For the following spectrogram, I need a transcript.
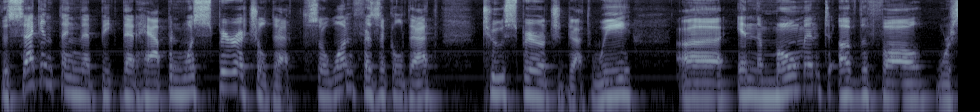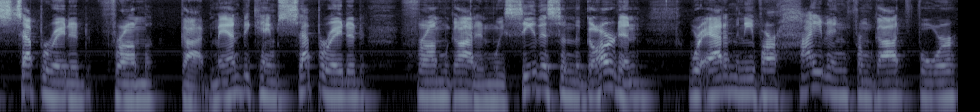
The second thing that, be, that happened was spiritual death. So, one physical death, two spiritual death. We, uh, in the moment of the fall, were separated from God. Man became separated from God. And we see this in the garden where Adam and Eve are hiding from God for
